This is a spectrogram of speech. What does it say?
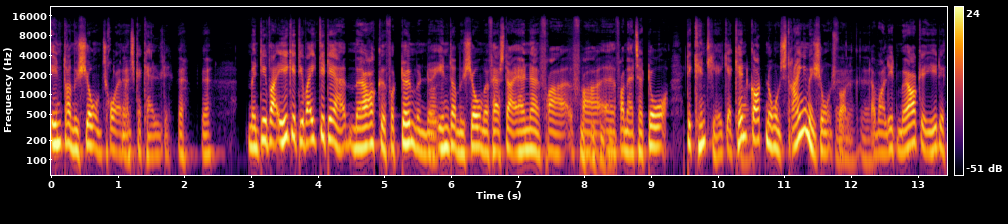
indre mission, tror jeg, man skal kalde det. Ja, ja. Men det var ikke det, var ikke det der mørke, fordømmende ja. indre mission med Faster Anna fra, fra, øh, fra Matador. Det kendte jeg ikke. Jeg kendte ja. godt nogle strenge missionsfolk. Ja, ja. Der var lidt mørke i det.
